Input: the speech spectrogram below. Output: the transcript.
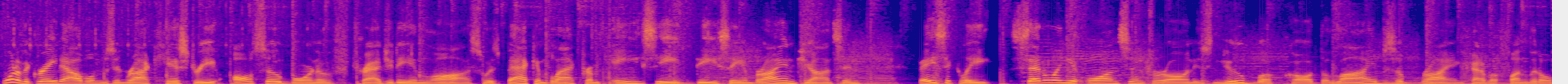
One of the great albums in rock history, also born of tragedy and loss, was Back in Black from AC/DC. And Brian Johnson basically settling it once and for all in his new book called The Lives of Brian, kind of a fun little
